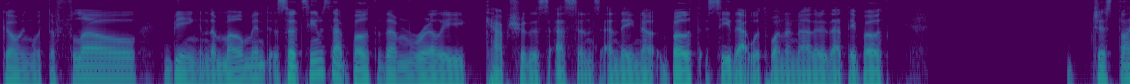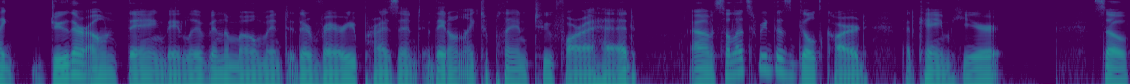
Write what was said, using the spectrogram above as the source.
going with the flow, being in the moment. So it seems that both of them really capture this essence, and they know both see that with one another that they both just like do their own thing. They live in the moment. They're very present. They don't like to plan too far ahead. Um, so let's read this guilt card that came here. So,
